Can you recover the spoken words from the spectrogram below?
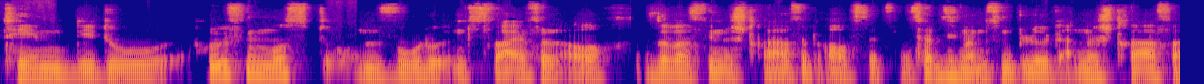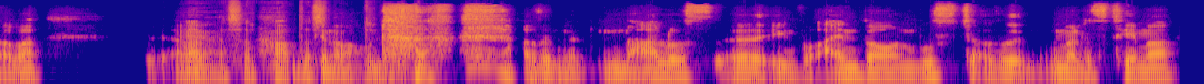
Themen, die du prüfen musst und wo du im Zweifel auch sowas wie eine Strafe draufsetzen. Das hört sich mal ein bisschen blöd an, eine Strafe, aber ja, ist ein hartes genau, und, also einen Malus äh, irgendwo einbauen musst. Also immer das Thema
